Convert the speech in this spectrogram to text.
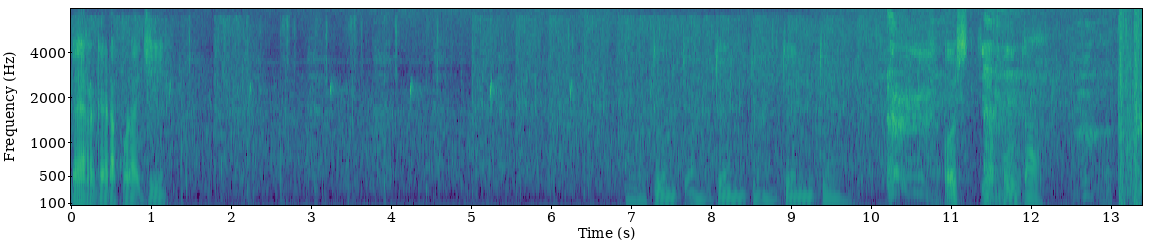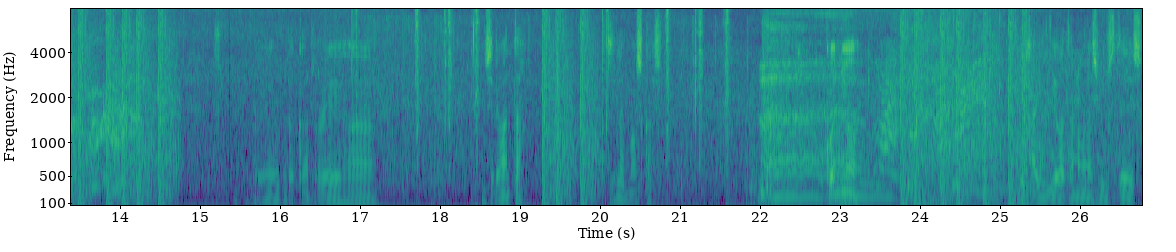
Verga, era por allí. Tun, tun, tun. Hostia puta. Eh, por acá reja. No se levanta. Y las moscas. Coño. Vieja idiota, no me asustes.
